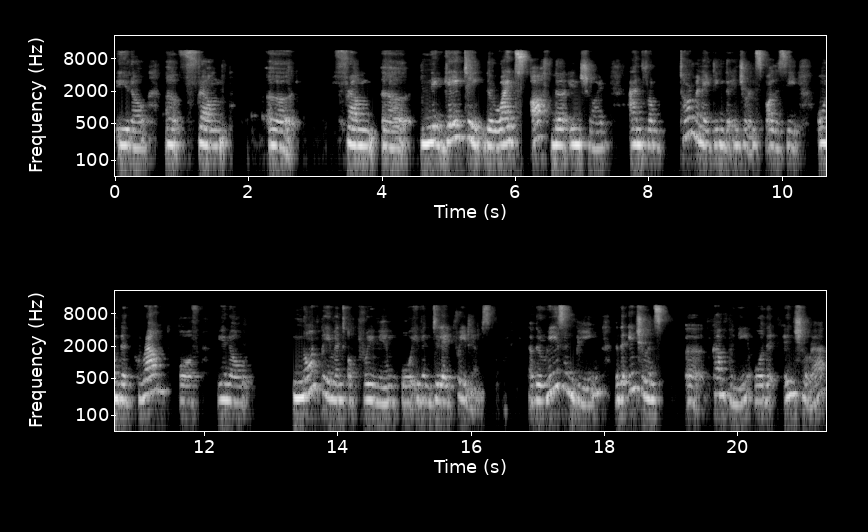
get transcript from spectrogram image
you know, uh, from uh, from uh, negating the rights of the insured and from terminating the insurance policy on the ground of, you know, non-payment of premium or even delayed premiums. Now, the reason being that the insurance uh, company or the insurer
